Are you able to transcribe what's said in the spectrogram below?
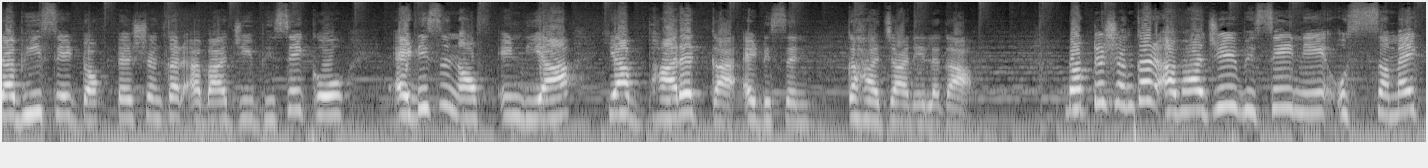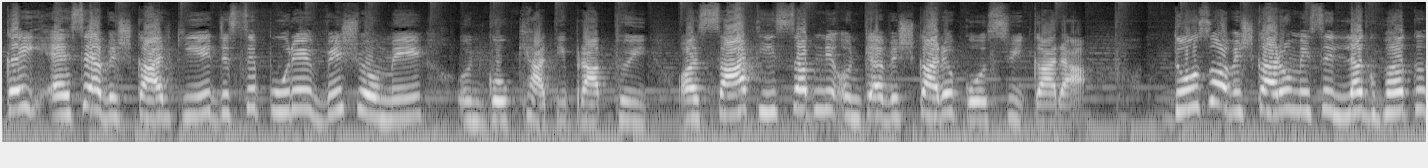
तभी से डॉक्टर शंकर अबाजी भिसे को एडिसन ऑफ़ इंडिया या भारत का एडिसन कहा जाने लगा। डॉक्टर शंकर अभाजी भिसे ने उस समय कई ऐसे आविष्कार किए जिससे पूरे विश्व में उनको ख्याति प्राप्त हुई और साथ ही सबने उनके आविष्कारों को स्वीकारा। 200 आविष्कारों में से लगभग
